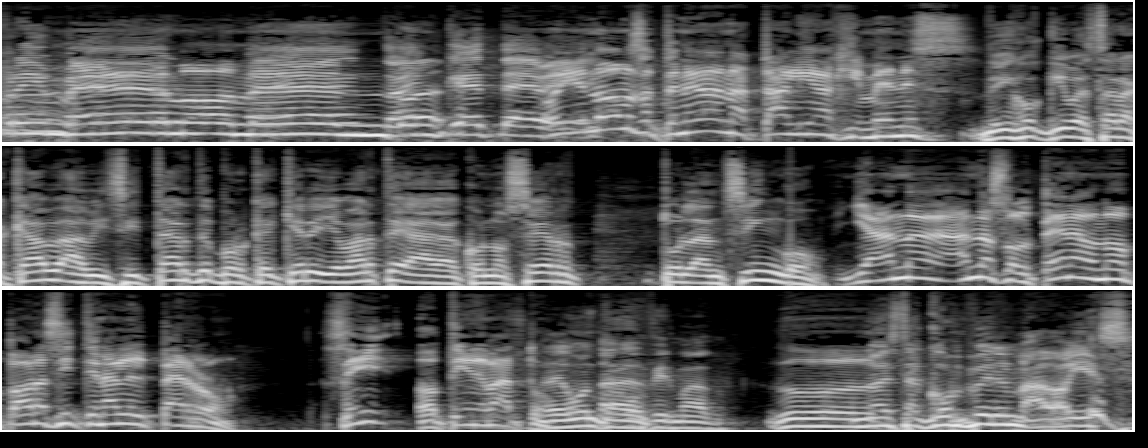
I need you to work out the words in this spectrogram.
Primer momento en que te vi. Oye, no vamos a tener a Natalia Jiménez. Dijo que iba a estar acá a visitarte porque quiere llevarte a conocer Tulancingo. ¿Ya anda, anda soltera o no? Para ahora sí tirarle el perro. ¿Sí? ¿O tiene vato? Pregunta. confirmado. No está confirmado, y es.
